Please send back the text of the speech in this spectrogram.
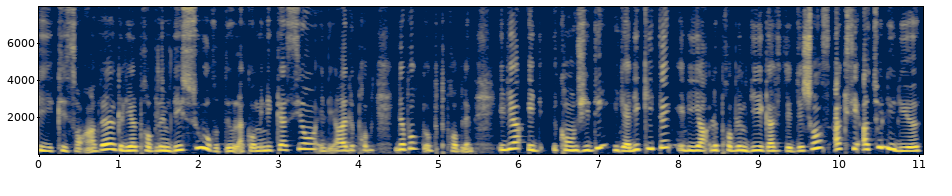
qui, sont aveugles. Il y a le problème des sourds, de la communication, il y a le problème, il y a beaucoup de problèmes. Il y a, quand j'ai dit, il y a l'équité, il y a le problème d'égalité des chances, accès à tous les lieux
